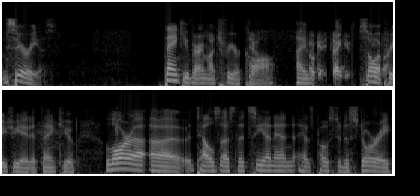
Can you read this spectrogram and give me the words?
I'm serious. Thank you very much for your call. I Okay, thank you. so Bye. appreciate it. Thank you. Laura uh, tells us that CNN has posted a story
